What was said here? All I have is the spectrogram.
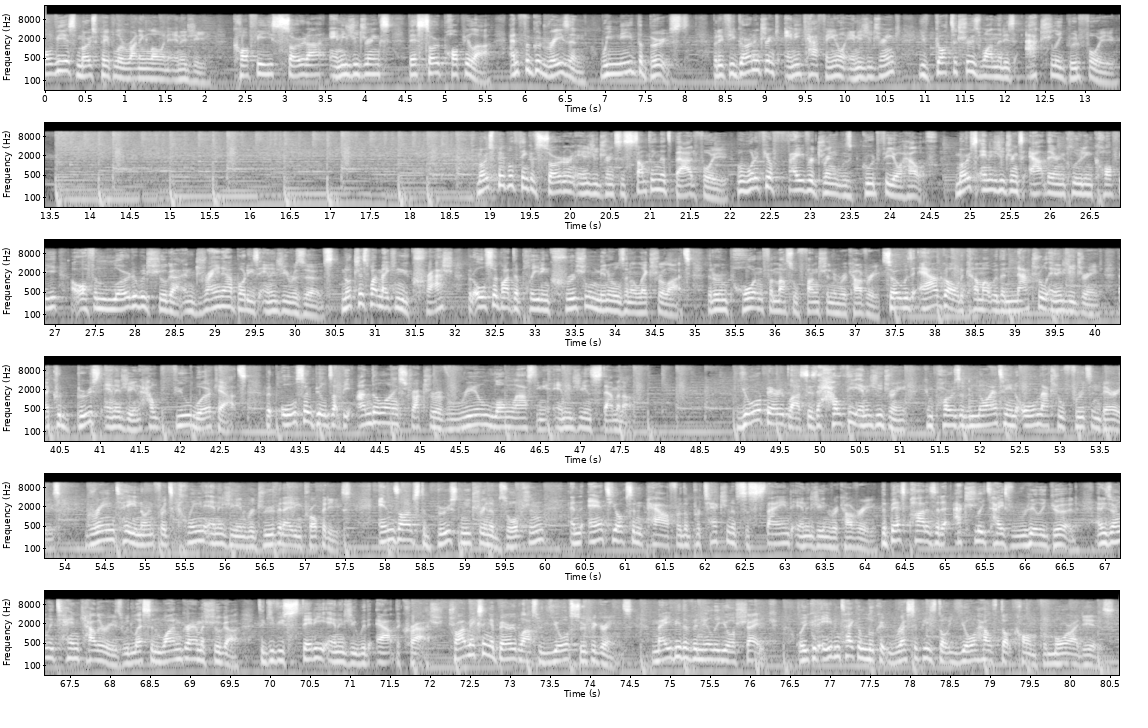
obvious most people are running low on energy. Coffee, soda, energy drinks, they're so popular, and for good reason. We need the boost. But if you're going to drink any caffeine or energy drink, you've got to choose one that is actually good for you. Most people think of soda and energy drinks as something that's bad for you. But what if your favorite drink was good for your health? Most energy drinks out there, including coffee, are often loaded with sugar and drain our body's energy reserves. Not just by making you crash, but also by depleting crucial minerals and electrolytes that are important for muscle function and recovery. So it was our goal to come up with a natural energy drink that could boost energy and help fuel workouts, but also builds up the underlying structure of real long-lasting energy and stamina. YOR Berry Blast is a healthy energy drink composed of 19 all-natural fruits and berries, green tea known for its clean energy and rejuvenating properties, enzymes to boost nutrient absorption, and antioxidant power for the protection of sustained energy and recovery. The best part is that it actually tastes really good and is only 10 calories with less than 1 gram of sugar to give you steady energy without the crash. Try mixing a Berry Blast with your super greens, maybe the vanilla YOR shake, or you could even take a look at recipes.yorhealth.com for more ideas.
